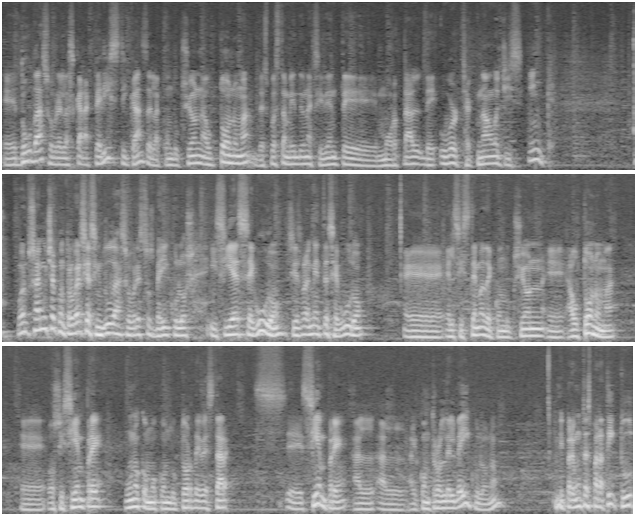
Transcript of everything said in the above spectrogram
eh, dudas sobre las características de la conducción autónoma, después también de un accidente mortal de Uber Technologies Inc. Bueno, pues hay mucha controversia sin duda sobre estos vehículos y si es seguro, si es realmente seguro el sistema de conducción autónoma eh, o si siempre uno como conductor debe estar eh, siempre al, control del vehículo, ¿no? Mi pregunta es para ti, ¿tú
